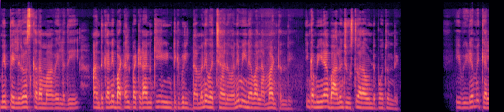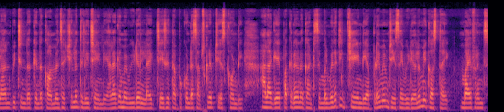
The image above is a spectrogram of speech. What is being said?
మీ పెళ్ళి రోజు కదమ్మా వీళ్ళది? అందుకని బట్టలు పెట్టడానికి ఇంటికి పిలుద్దామని వచ్చాను అని మీనా వాళ్ళ అమ్మ అంటుంది. ఇంకా మీనా బాలను చూస్తూ అలా ఉండిపోతుంది. ఈ వీడియో మీకు ఎలా అనిపించిందో కింద కామెంట్ సెక్షన్లో తెలియచేయండి. అలాగే మా వీడియోని లైక్ చేసి తప్పకుండా సబ్స్క్రైబ్ చేసుకోండి. అలాగే పక్కనే ఉన్న గంట సింబల్ మీద క్లిక్ చేయండి. అప్పుడే మేము చేసే వీడియోలు మీకు వస్తాయి. Bye friends.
